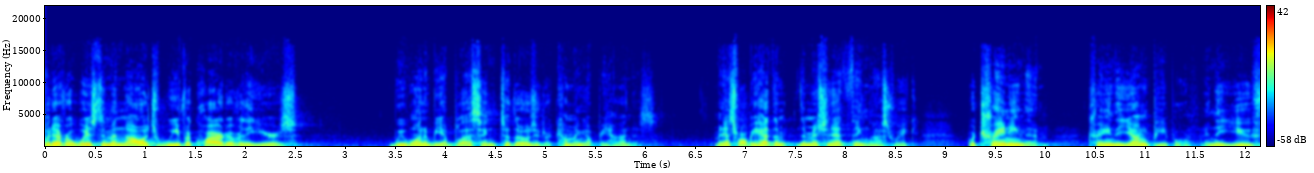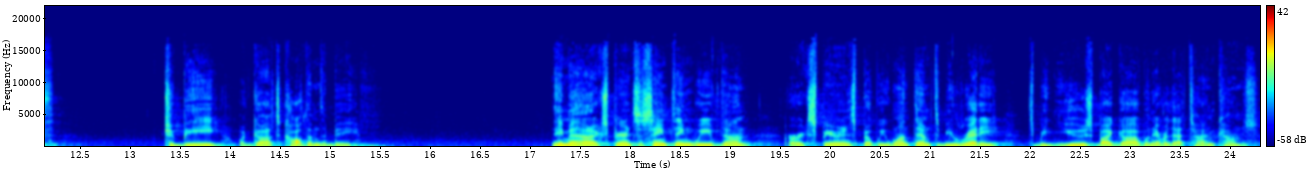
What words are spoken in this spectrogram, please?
Whatever wisdom and knowledge we've acquired over the years, we want to be a blessing to those that are coming up behind us. I mean, that's why we had the, the missionette thing last week. We're training them, training the young people and the youth to be what God's called them to be. They may not experience the same thing we've done or experienced, but we want them to be ready to be used by God whenever that time comes.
